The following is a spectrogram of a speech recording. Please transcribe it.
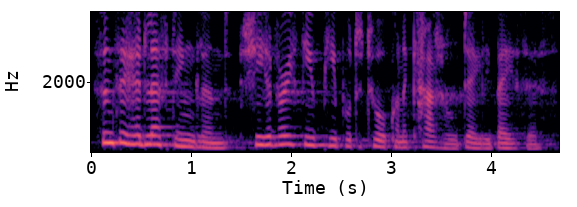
Since they had left England, she had very few people to talk on a casual daily basis.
